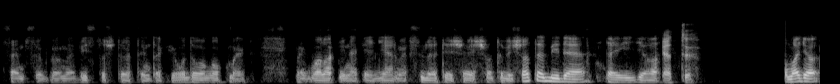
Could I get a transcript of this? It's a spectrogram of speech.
szemszögből, mert biztos történtek jó dolgok, meg, meg valakinek egy gyermek születése, és stb. stb. De, de így a, Kettő. a magyar...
